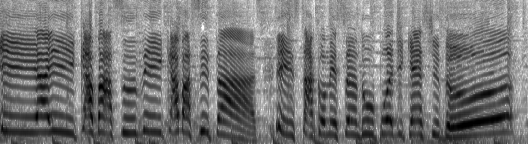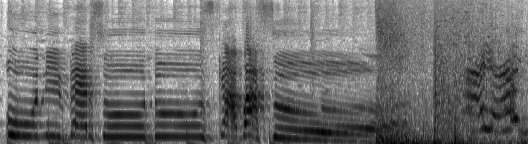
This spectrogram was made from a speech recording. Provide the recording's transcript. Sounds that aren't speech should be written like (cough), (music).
E aí, cabaços e cabacitas! Está começando o podcast do. Universo dos Cabaços! Eita,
